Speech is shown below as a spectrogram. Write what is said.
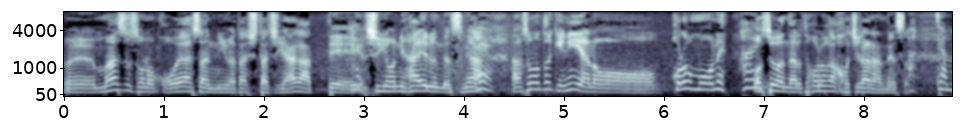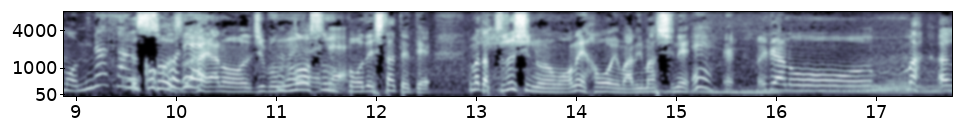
えーまずその高野山に私たちが上がって修行に入るんですが、ええ。あその時に、あのー衣をね、はい。お世話になるところがこちらなんです。じゃあもう皆さんこそうです、こではい、あの自分の寸法で仕立てて、また吊るしのもね、方位もありますしね、ええ。それで、あのーまあ、あ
